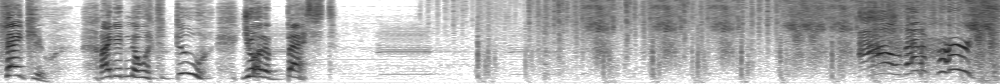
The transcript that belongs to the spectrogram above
thank you. I didn't know what to do. You're the best. Ow, that hurts!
